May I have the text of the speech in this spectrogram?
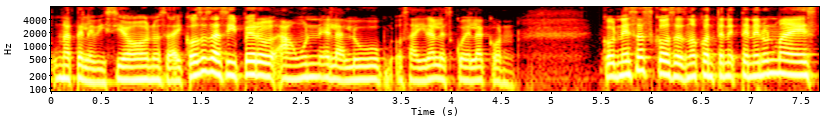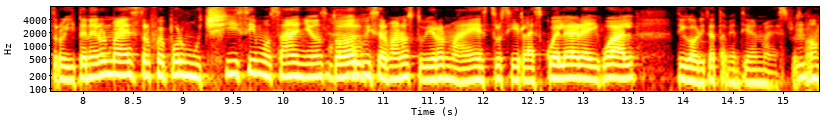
una televisión, o sea, y cosas así, pero aún el alumno, o sea, ir a la escuela con, con esas cosas, ¿no? Con tener, tener un maestro, y tener un maestro fue por muchísimos años, todos mis hermanos tuvieron maestros y la escuela era igual. Digo, ahorita también tienen maestros, ¿no?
